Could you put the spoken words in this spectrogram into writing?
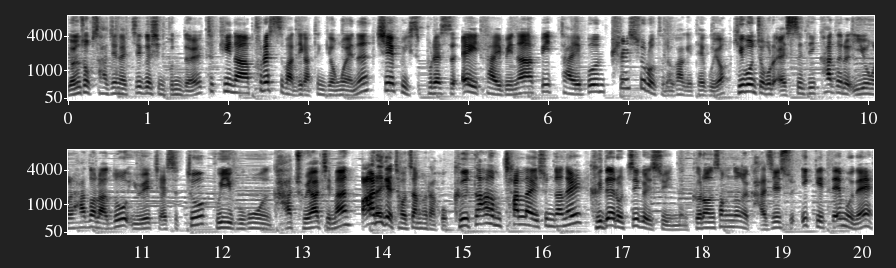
연속 사진을 찍으신 분들 특히나 프레스 바디 같은 경우에는 CF 익스프레스 A 타입이나 B 타입은 필수로 들어가게 되고요. 기본적으로 SD 카드를 이용을 하더라도 UHS-2, V90은 가줘야지만 빠르게 저장을 하고 그 다음 찰나의 순간을 그대로 찍을 수 있는 그런 성능을 가질 수 있기 때문에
